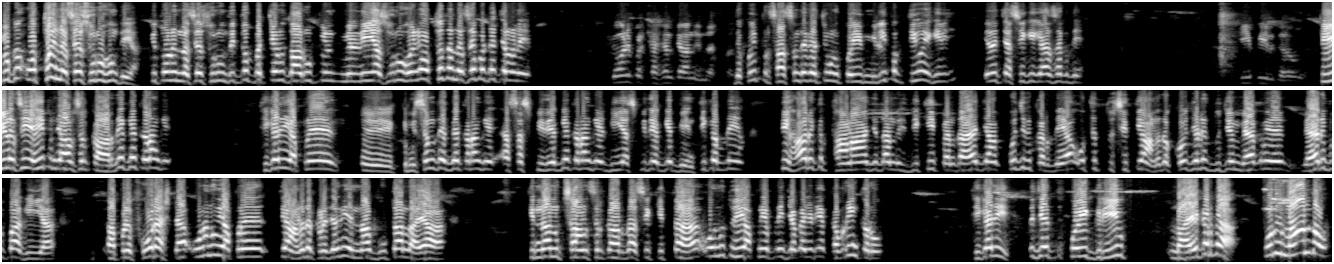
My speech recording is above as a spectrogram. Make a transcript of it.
ਕਿਉਂਕਿ ਉੱਥੋਂ ਹੀ ਨਸ਼ੇ ਸ਼ੁਰੂ ਹੁੰਦੇ ਆ। ਕਿਤੋਂ ਨੇ ਨਸ਼ੇ ਸ਼ੁਰੂ ਹੁੰਦੇ ਜਦੋਂ ਬੱਚੇ ਨੂੰ ਦਾਰੂ ਪੀਣ ਮਿਲਣੀ ਆ ਸ਼ੁਰੂ ਹੋਣੇ ਉੱਥੋਂ ਤਾਂ ਨਸ਼ੇ ਵੱਡੇ ਚੱਲਣੇ ਕਿਉਂ ਨਹੀਂ ਪ੍ਰਸ਼ਾਸਨ ਧਿਆਨ ਦਿੰਦਾ ਦੇਖੋ ਇਹ ਪ੍ਰਸ਼ਾਸਨ ਦੇ ਵਿੱਚ ਹੁਣ ਕੋਈ ਮਿਲੀ ਭਗਤੀ ਹੋਏਗੀ ਇਹਦੇ ਚ ਅਸੀਂ ਕੀ ਕਹਿ ਸਕਦੇ ਆ? ਕੀ ਅਪੀਲ ਕਰੋਗੇ? ਅਪੀਲ ਅਸੀਂ ਇਹੀ ਪੰਜਾਬ ਸਰਕਾਰ ਦੇ ਅੱਗੇ ਕਰਾਂਗੇ। ਠੀਕ ਹੈ ਜੀ, ਆਪਣੇ ਕਮਿਸ਼ਨ ਦੇ ਅੱਗੇ ਕਰਾਂਗੇ ਐਸਐਸਪੀ ਦੇ ਅੱਗੇ ਕਰਾਂਗੇ ਡੀਐਸਪੀ ਦੇ ਅੱਗੇ ਬੇਨਤੀ ਕਰਦੇ ਆ ਕਿ ਹਰ ਇੱਕ ਥਾਣਾ ਜਿਹਦਾ ਨਜ਼ਦੀਕੀ ਪੈਂਦਾ ਹੈ ਜਾਂ ਕੁਝ ਵੀ ਕਰਦੇ ਆ, ਉੱਥੇ ਤੁਸੀਂ ਧਿਆਨ ਰੱਖੋ, ਜਿਹੜੇ ਦੂਜੇ ਮਹਿਕਮੇ ਨਹਿਰ ਵਿਭਾਗੀ ਆ, ਆਪਣੇ ਫੋਰੈਸਟ ਆ, ਉਹਨਾਂ ਨੂੰ ਵੀ ਆਪਣੇ ਧਿਆਨ ਰੱਖਣਾ ਚਾਹੀਦਾ ਇੰਨਾ ਬੂਟਾ ਲਾਇਆ, ਕਿੰਨਾ ਨੁਕਸਾਨ ਸਰਕਾਰ ਦਾ ਅਸੀਂ ਕੀਤਾ, ਉਹਨੂੰ ਤੁਸੀਂ ਆਪਣੀ ਆਪਣੀ ਜਗ੍ਹਾ ਜਿਹੜੀਆਂ ਕਵਰਿੰਗ ਕਰੋ। ਠੀਕ ਹੈ ਜੀ, ਤੇ ਜੇ ਕੋਈ ਗਰੀਬ ਲਾਏ ਕਰਦਾ, ਉਹਨੂੰ ਲਾਣ ਦੋ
